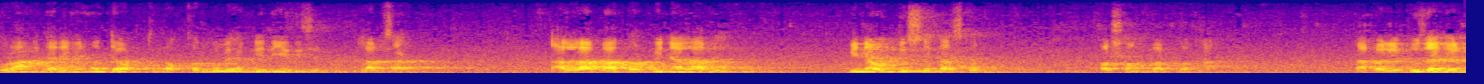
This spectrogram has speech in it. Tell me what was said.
কোরআন কারিমের মধ্যে অর্থ অক্ষরগুলো এমনি দিয়ে দিয়েছেন, লাভ ছাড়া। আল্লাহ পাকও বিনা লাভে, বিনা উদ্দেশ্যে কাজ করে। অসম্ভব কথা। তাহলে বোঝা গেল,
